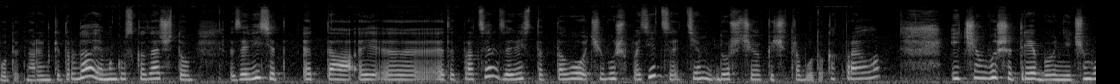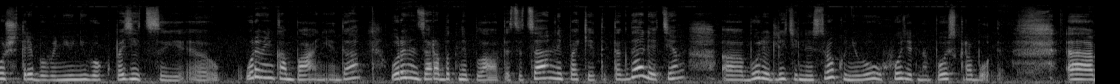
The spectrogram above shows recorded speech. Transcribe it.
работает на рынке труда, я могу сказать, что зависит это, э, э, этот процент зависит от того, чем выше позиция, тем дольше человек ищет работу, как правило. И чем выше требования, чем больше требований у него к позиции, э, уровень компании, да, уровень заработной платы, социальный пакет и так далее, тем э, более длительный срок у него уходит на поиск работы. Э,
